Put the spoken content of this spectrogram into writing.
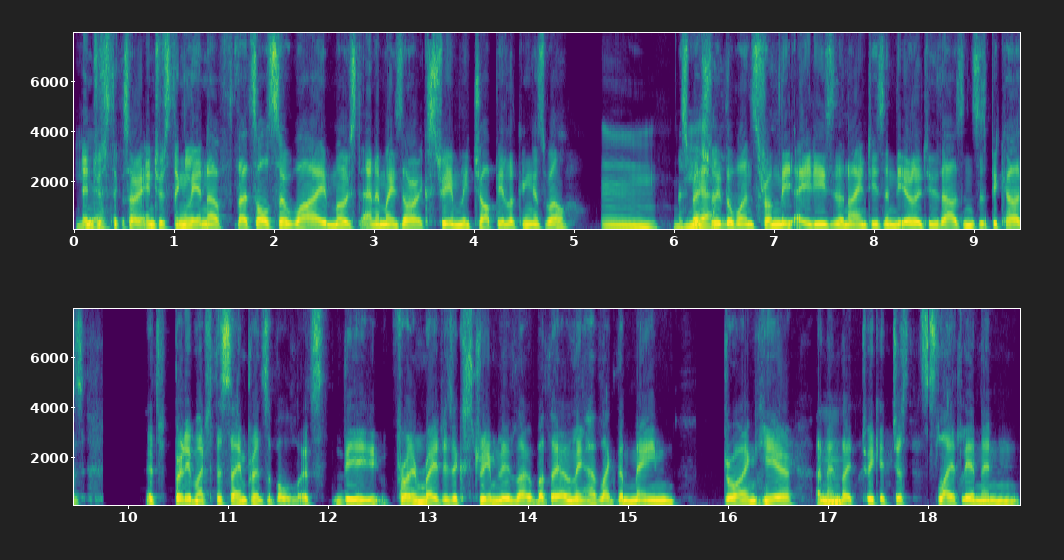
yeah. interesting. Sorry, interestingly enough, that's also why most animes are extremely choppy looking as well. mm, Especially the ones from the 80s, the 90s, and the early 2000s, is because it's pretty much the same principle. It's the frame rate is extremely low, but they only have like the main drawing here, and then Mm. they tweak it just slightly, and then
